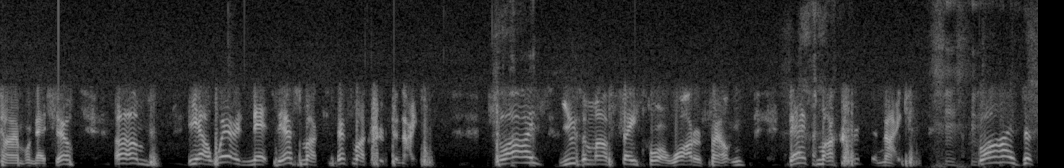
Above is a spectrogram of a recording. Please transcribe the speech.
time on that show. Um, yeah, wearing nets. That's my that's my kryptonite. Flies using my face for a water fountain. That's my kryptonite. Flies just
